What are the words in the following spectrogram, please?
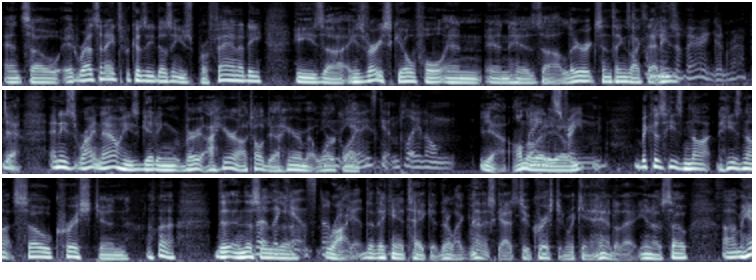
and so it resonates because he doesn't use profanity. He's uh, he's very skillful in in his uh, lyrics and things like that. he's, he's a very good rapper. yeah, and he's right now he's getting very. I hear. I told you, I hear him at work yeah, like he's getting played on yeah on the radio mainstream. Because he's not he's not so Christian, The- and this That is they the- can't stomach right it. that they can't take it. They're like, man, this guy's too Christian. We can't handle that, you know. So um, he,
